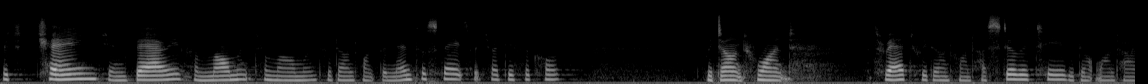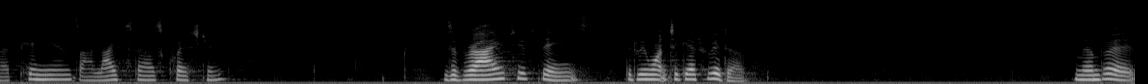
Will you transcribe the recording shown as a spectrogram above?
which change and vary from moment to moment. We don't want the mental states which are difficult. We don't want threat, we don't want hostility, we don't want our opinions, our lifestyles questioned. There's a variety of things that we want to get rid of. Remember,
